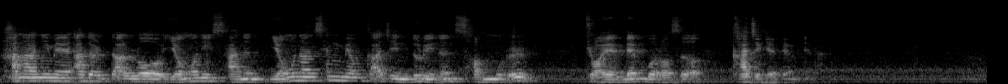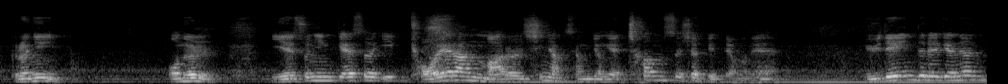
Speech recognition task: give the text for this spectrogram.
하나님의 아들, 딸로 영원히 사는 영원한 생명까지 누리는 선물을 교회 멤버로서 가지게 됩니다. 그러니 오늘 예수님께서 이 교회란 말을 신약 성경에 처음 쓰셨기 때문에 유대인들에게는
